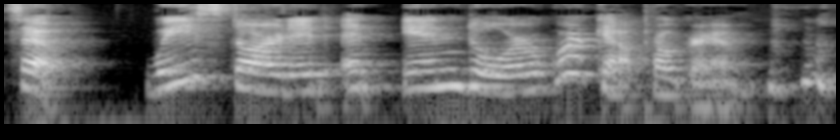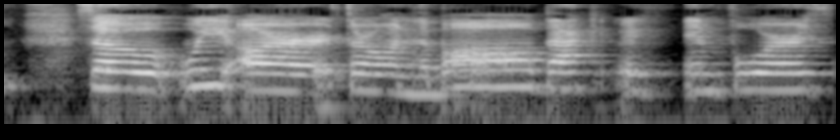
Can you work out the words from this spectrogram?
so we started an indoor workout program. so we are throwing the ball back and forth.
